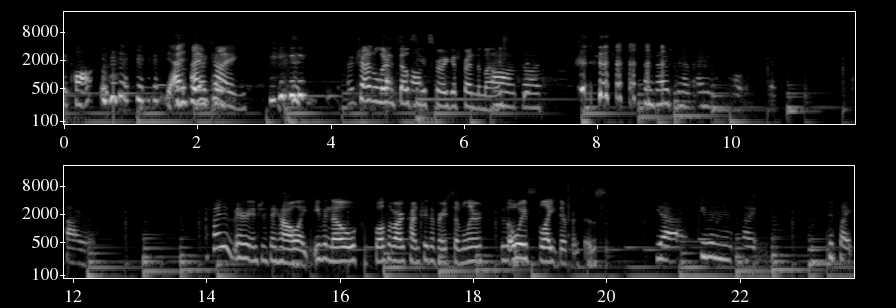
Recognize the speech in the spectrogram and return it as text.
It's hot. Yeah, I, Just so I I'm can- trying. I'm trying to learn That's Celsius for a good friend of mine. oh god. Conversion of any sport is just tiring. I find it very interesting how, mm-hmm. like, even though both of our countries are very similar, there's always slight differences. Yeah, even like just like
